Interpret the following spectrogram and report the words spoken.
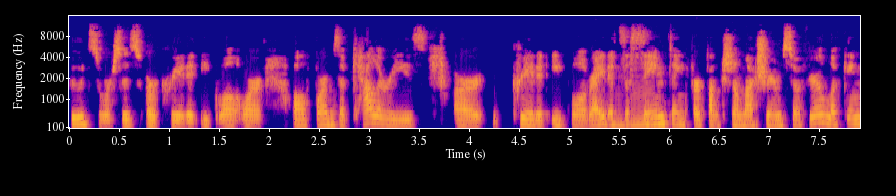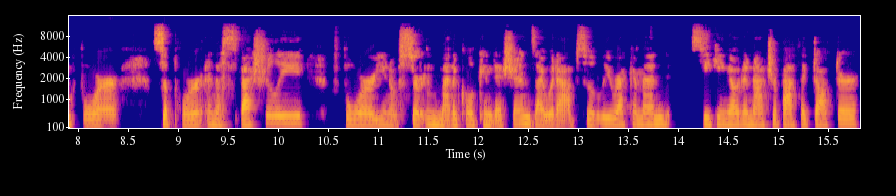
food sources are created equal or all forms of calories are created equal, right? It's mm-hmm. the same thing for functional mushrooms. So if you're looking for support and especially for, you know, certain medical conditions, I would absolutely recommend seeking out a naturopathic doctor.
